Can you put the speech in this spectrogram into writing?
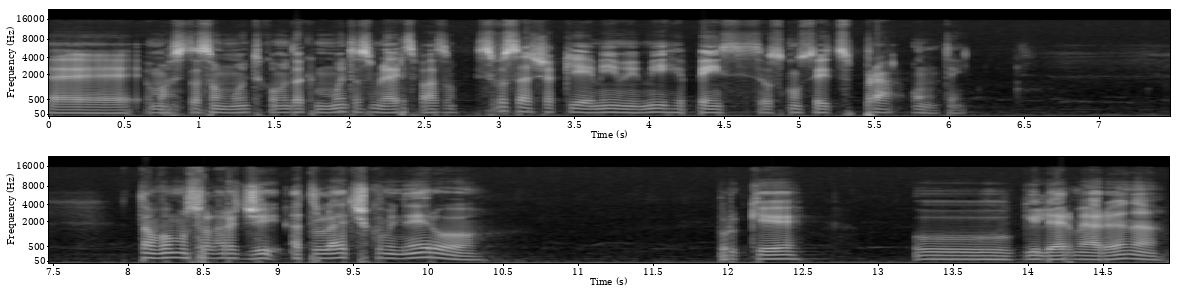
É uma situação muito cômoda que muitas mulheres passam. Se você acha que é mimimi, repense seus conceitos para ontem. Então vamos falar de Atlético Mineiro porque o Guilherme Arana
